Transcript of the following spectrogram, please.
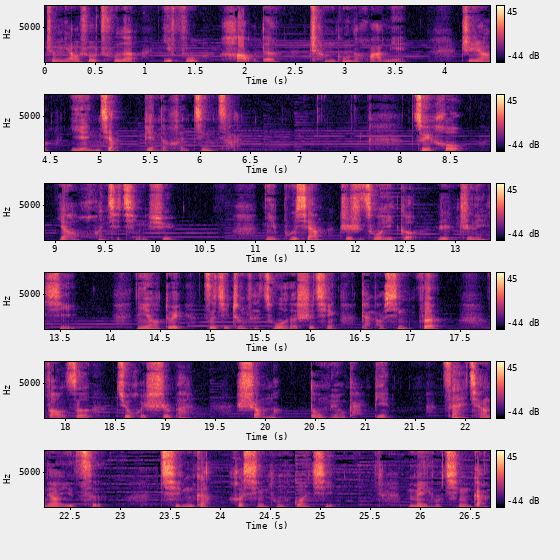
这描述出了一幅好的、成功的画面，这让演讲变得很精彩。最后要唤起情绪，你不想只是做一个认知练习，你要对自己正在做的事情感到兴奋，否则就会失败，什么都没有改变。再强调一次，情感和行动的关系，没有情感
